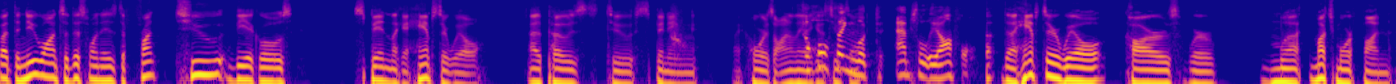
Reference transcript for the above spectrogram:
but the nuance of this one is the front two vehicles spin like a hamster wheel, as opposed to spinning like horizontally. The I whole guess thing looked absolutely awful. the hamster wheel cars were mu- much more fun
